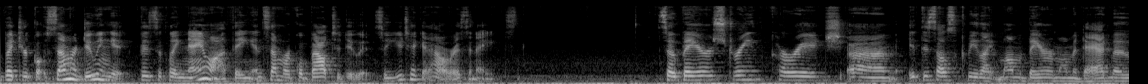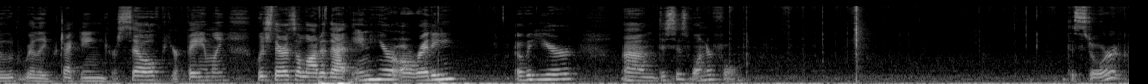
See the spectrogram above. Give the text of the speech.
but you're some are doing it physically now, I think, and some are about to do it. So you take it how it resonates. So bear, strength, courage. Um, it, this also could be like mama bear, mama dad mode, really protecting yourself, your family, which there is a lot of that in here already over here. Um, this is wonderful. The stork.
